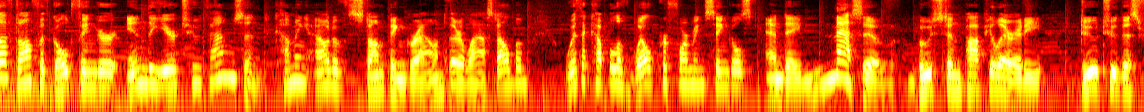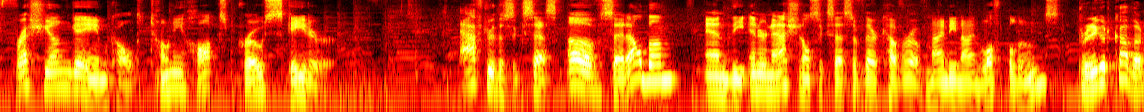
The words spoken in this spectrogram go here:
Left off with Goldfinger in the year 2000, coming out of Stomping Ground, their last album, with a couple of well performing singles and a massive boost in popularity due to this fresh young game called Tony Hawk's Pro Skater. After the success of said album, and the international success of their cover of 99 Luftballons, Pretty good cover.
